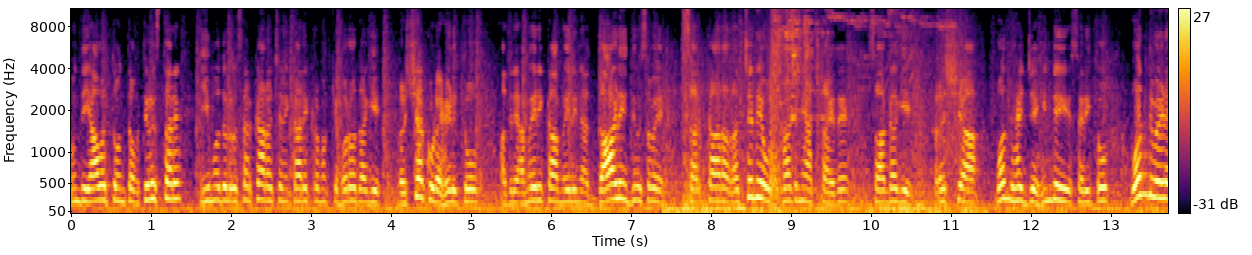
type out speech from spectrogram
ಮುಂದೆ ಯಾವತ್ತು ಅಂತ ತಿಳಿಸ್ತಾರೆ. ಈ ಮೊದಲು ಸರ್ಕಾರ ರಚನೆ ಕಾರ್ಯಕ್ರಮಕ್ಕೆ ಬರೋದಾಗಿ ರಷ್ಯಾ ಕೂಡ ಹೇಳಿತ್ತು. ಆದರೆ ಅಮೆರಿಕ ಮೇಲಿನ ದಾಳಿ ದಿವಸವೇ ಸರ್ಕಾರ ರಚನೆ ಉದ್ಘಾಟನೆ ಆಗ್ತಾ ಇದೆ. ಸೊ ಹಾಗಾಗಿ ರಷ್ಯಾ ಒಂದು ಹೆಜ್ಜೆ ಹಿಂದೆ ಸರಿತು. ಒಂದು ವೇಳೆ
